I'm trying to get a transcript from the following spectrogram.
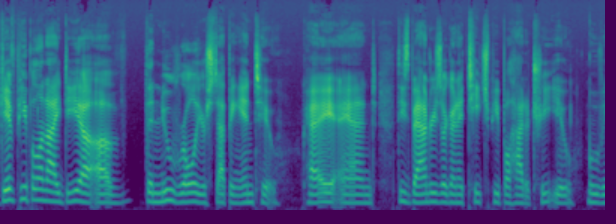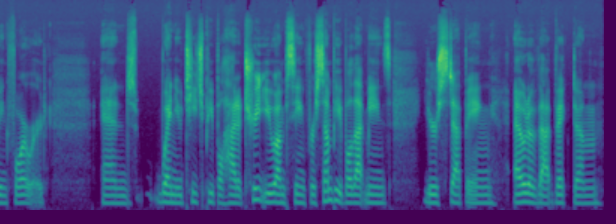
give people an idea of the new role you're stepping into. Okay. And these boundaries are going to teach people how to treat you moving forward. And when you teach people how to treat you, I'm seeing for some people that means you're stepping out of that victim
